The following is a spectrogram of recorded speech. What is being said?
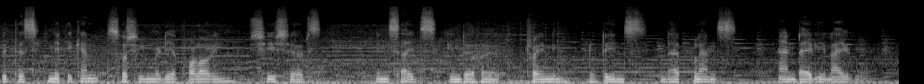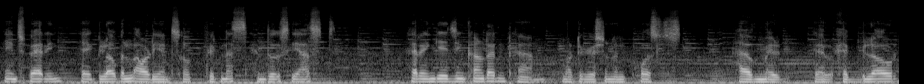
With a significant social media following, she shares insights into her training routines, diet plans, and daily life, inspiring a global audience of fitness enthusiasts. Her engaging content and motivational posts have made her a beloved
